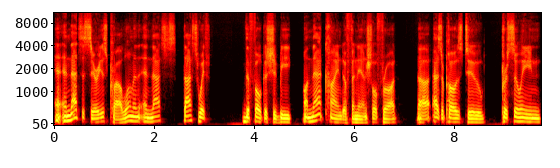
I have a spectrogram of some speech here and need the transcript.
And, and that's a serious problem. And, and that's that's what the focus should be on that kind of financial fraud uh, as opposed to pursuing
